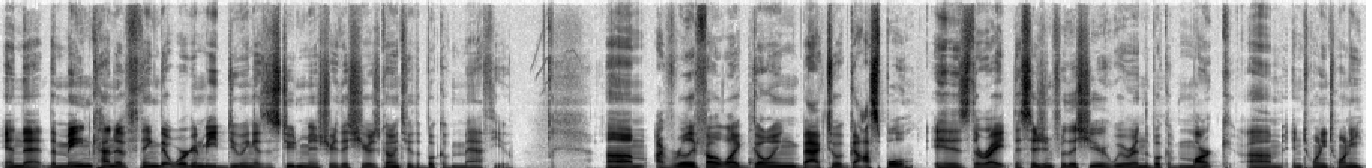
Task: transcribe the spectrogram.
And that the main kind of thing that we're going to be doing as a student ministry this year is going through the book of Matthew. Um, I've really felt like going back to a gospel is the right decision for this year. We were in the book of Mark um, in 2020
